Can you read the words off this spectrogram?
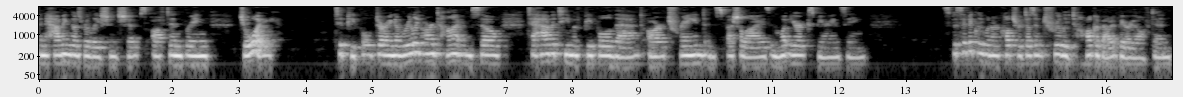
And having those relationships often bring joy to people during a really hard time. So to have a team of people that are trained and specialized in what you're experiencing specifically when our culture doesn't truly talk about it very often,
